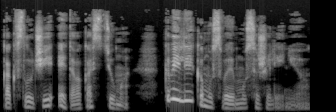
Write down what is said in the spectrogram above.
как в случае этого костюма, к великому своему сожалению.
